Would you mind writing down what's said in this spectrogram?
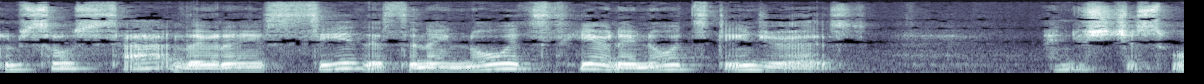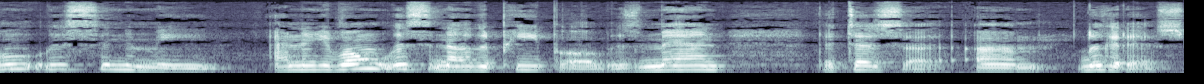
I'm so sad like, when I see this and I know it's here and I know it's dangerous. And you just won't listen to me. And you won't listen to other people. This man that does, uh, um, look at this.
